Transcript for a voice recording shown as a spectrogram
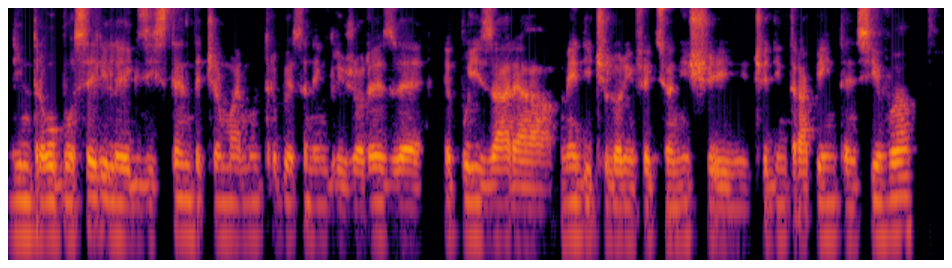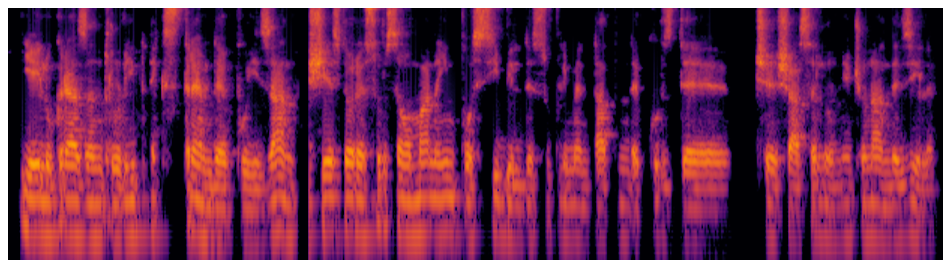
dintre oboselile existente, cel mai mult trebuie să ne îngrijoreze epuizarea medicilor infecționiști și cei din terapie intensivă, ei lucrează într-un ritm extrem de epuizant și este o resursă umană imposibil de suplimentat în decurs de ce șase luni, niciun an de zile.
